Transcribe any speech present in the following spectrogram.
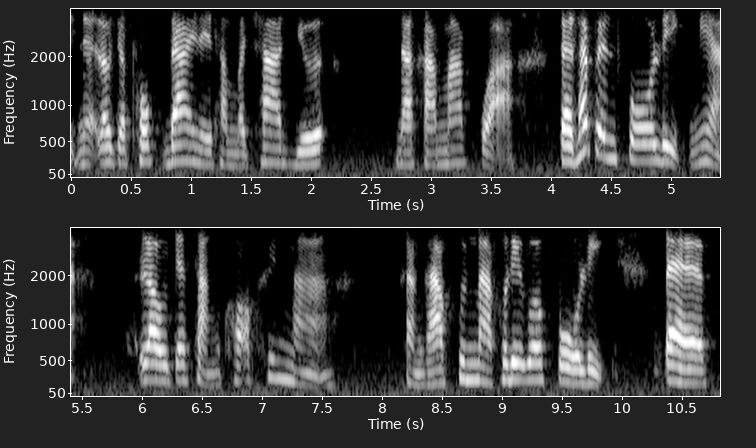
ตเนี่ยเราจะพบได้ในธรรมชาติเยอะนะคะมากกว่า แต่ถ้าเป็นโฟลิกเนี่ย เราจะสังเคราะห์ขึ้นมา สังเคราะห์ขึ้นมาเขาเรียกว่าโฟลิก แต่โฟ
